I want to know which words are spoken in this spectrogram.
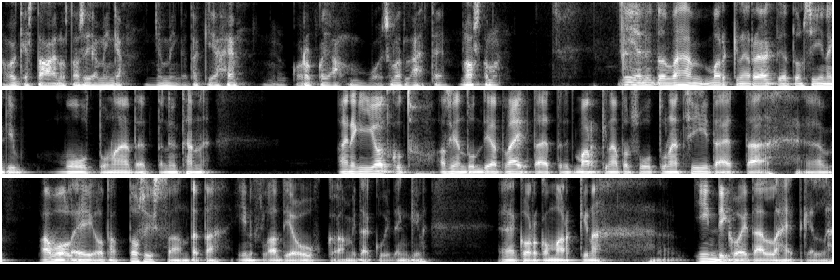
oikeastaan ainut asia, minkä, minkä takia he korkoja voisivat lähteä nostamaan. Niin ja nyt on vähän markkinareaktiot on siinäkin muuttuneet, että nythän ainakin jotkut asiantuntijat väittää, että nyt markkinat on suuttuneet siitä, että Pavol ei ota tosissaan tätä inflaatiouhkaa, mitä kuitenkin korkomarkkina indikoi tällä hetkellä.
